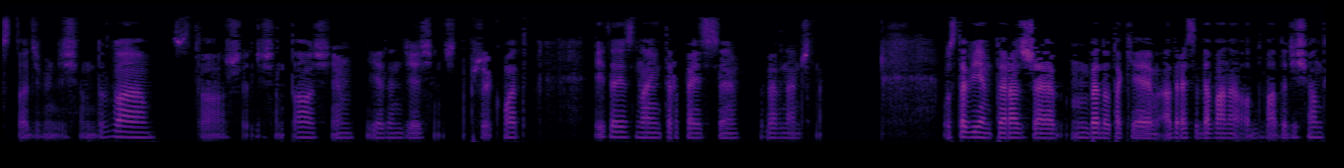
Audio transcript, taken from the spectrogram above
192, 168, 110 na przykład. I to jest na interfejsy wewnętrzne. Ustawiłem teraz, że będą takie adresy dawane od 2 do 10.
